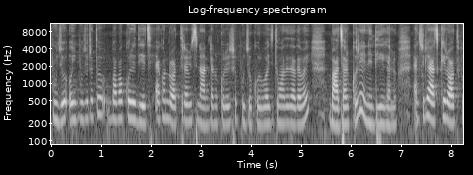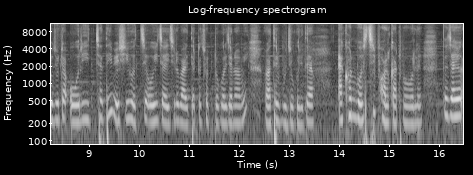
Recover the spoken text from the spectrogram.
পুজো, ওই পুজোটা তো বাবা করে দিয়েছে। এখন রথটা আমি স্নান টান করে এসে পুজো করব। আজ তোমাদের দাদাভাই বাজার করে এনে দিয়ে গেল। অ্যাকচুয়ালি আজকে রথ পুজোটা ওরই ইচ্ছাতেই বেশি হচ্ছে। ওই চাইছিল বাড়িতে একটা ছোট্ট করে যেন আমি রথের পুজো করি। তো এখ- এখন বসছি, ফল কাটবো বলে। তো যাই হোক,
